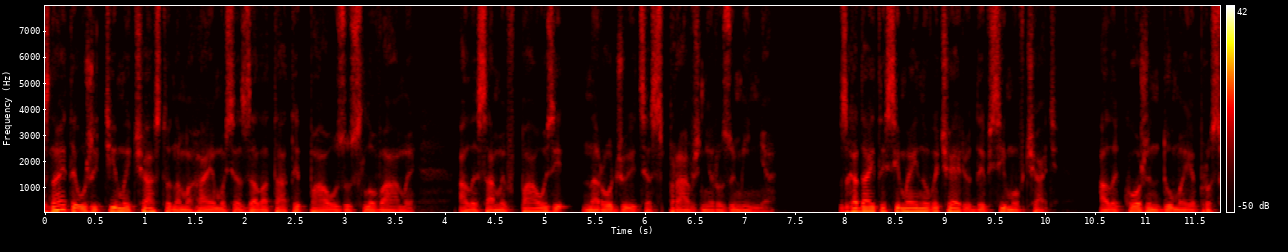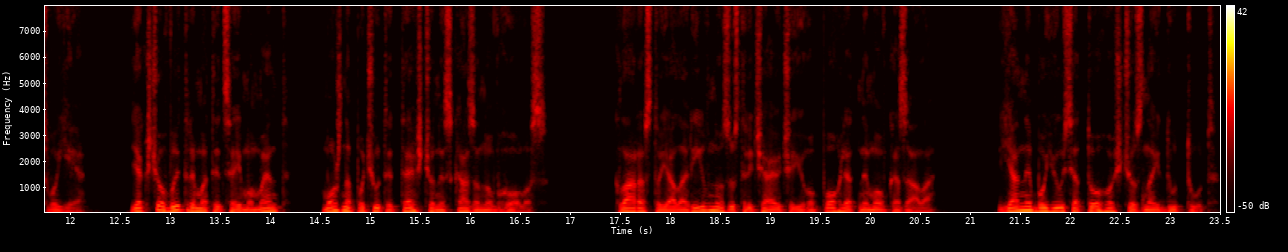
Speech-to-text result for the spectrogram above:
Знаєте, у житті ми часто намагаємося залатати паузу словами, але саме в паузі народжується справжнє розуміння. Згадайте сімейну вечерю, де всі мовчать, але кожен думає про своє. Якщо витримати цей момент, можна почути те, що не сказано вголос. Клара стояла рівно, зустрічаючи його погляд, немов казала Я не боюся того, що знайду тут.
